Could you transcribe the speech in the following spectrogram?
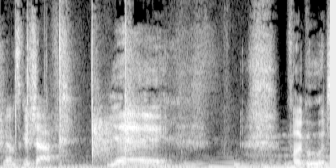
Wir haben es geschafft. Yay! Voll gut.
